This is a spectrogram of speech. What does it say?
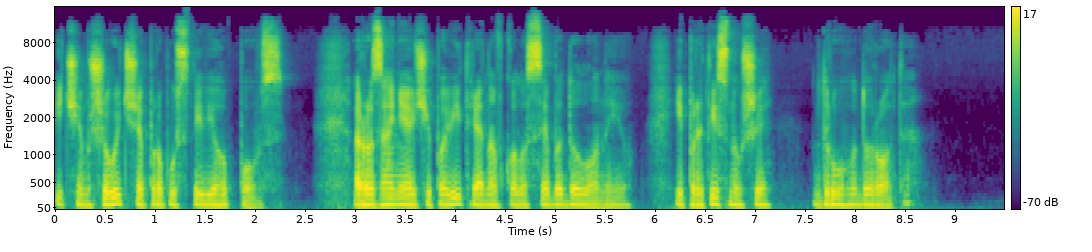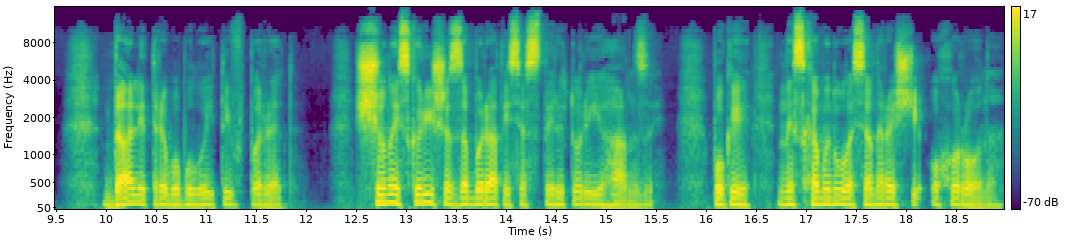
і чим швидше пропустив його повз, розганяючи повітря навколо себе долонею і притиснувши другу до рота. Далі треба було йти вперед, щонайскоріше забиратися з території Ганзи, поки не схаменулася нарешті охорона,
